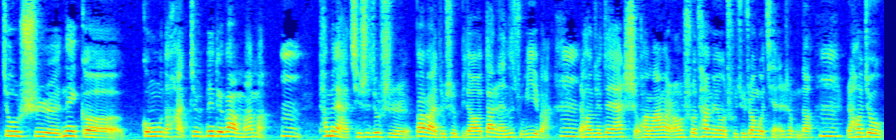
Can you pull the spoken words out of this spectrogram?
就是那个公务的话，就那对爸爸妈妈，嗯，他们俩其实就是爸爸就是比较大男子主义吧，嗯，然后就在家使唤妈妈，然后说他没有出去赚过钱什么的，嗯，然后就。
